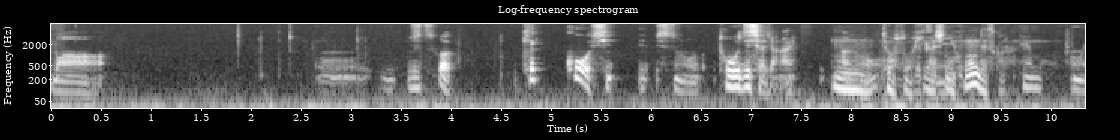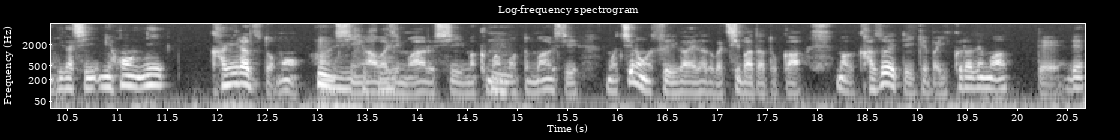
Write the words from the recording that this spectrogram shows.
まあ、うん、実は結構し、その当事者じゃない？あの、そうそう、東日本ですからね、もう。東日本に限らずとも、阪神、淡路もあるし、まあ、熊本もあるし、もちろん水害だとか千葉だとか、まあ、数えていけばいくらでもあって、で、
